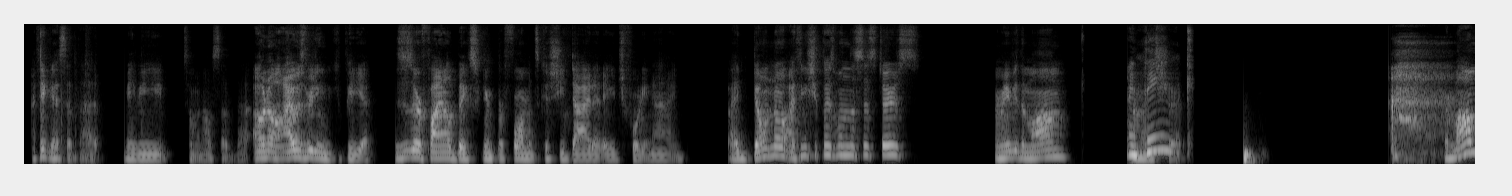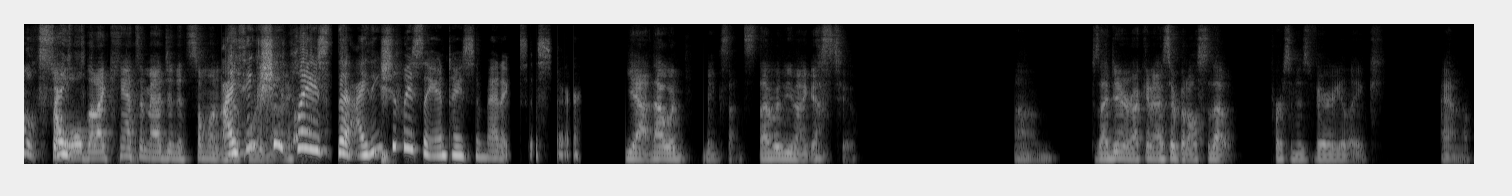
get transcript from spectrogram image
I think I said that. Maybe someone else said that. Oh no, I was reading Wikipedia. This is her final big screen performance because she died at age 49. I don't know. I think she plays one of the sisters, or maybe the mom. I think. Her mom looks so I, old that I can't imagine it's someone. I think 49. she plays the. I think she plays the anti-Semitic sister. Yeah, that would make sense. That would be my guess too. Um, because I didn't recognize her, but also that person is very like I don't know,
